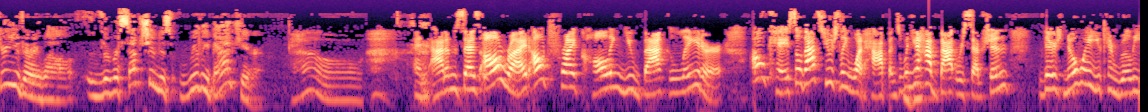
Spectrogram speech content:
hear you very well. The reception is really bad here. Oh. And Adam says, All right, I'll try calling you back later. Okay, so that's usually what happens. When you Mm-hmm. have bad reception, there's no way you can really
